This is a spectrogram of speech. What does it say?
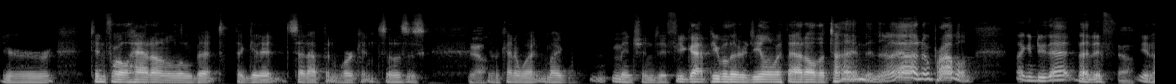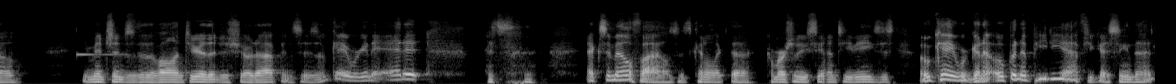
your tinfoil hat on a little bit to get it set up and working. So this is yeah. you know, kind of what mike mentioned if you got people that are dealing with that all the time then ah, no problem i can do that but if yeah. you know you mentioned the volunteer that just showed up and says okay we're going to edit it's XML files. It's kind of like the commercial you see on TV. He says, "Okay, we're going to open a PDF." You guys seen that?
